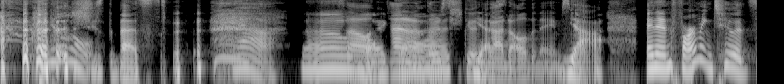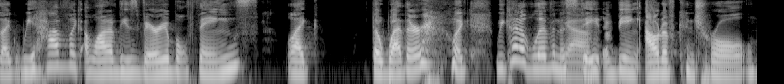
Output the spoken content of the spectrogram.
She's the best. yeah. Oh so, my. I don't know. There's good yes. bad to all the names. Yeah. And in farming too, it's like we have like a lot of these variable things like the weather. like we kind of live in a yeah. state of being out of control.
